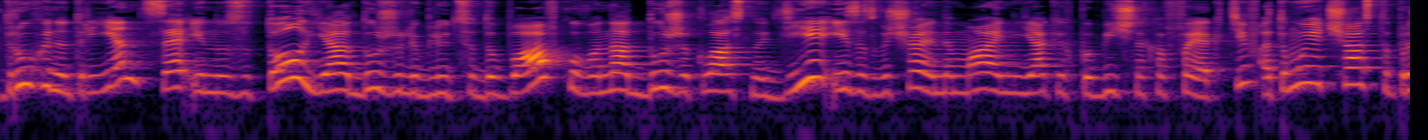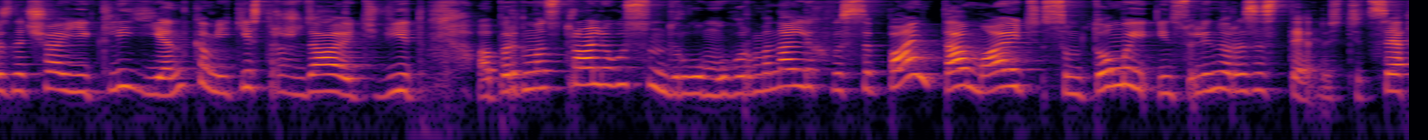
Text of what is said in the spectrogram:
Другий нутрієнт це інозотол. Я дуже люблю цю добавку. Вона дуже класно діє і зазвичай не має ніяких побічних ефектів. А тому я часто призначаю її клієнткам, які страждають від передменструального синдрому, гормональних висипань та мають симптоми інсулінорезистентності. Це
